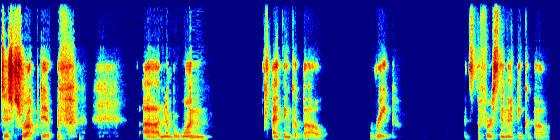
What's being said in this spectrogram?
disruptive, uh, number one, I think about rape it's the first thing I think about.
